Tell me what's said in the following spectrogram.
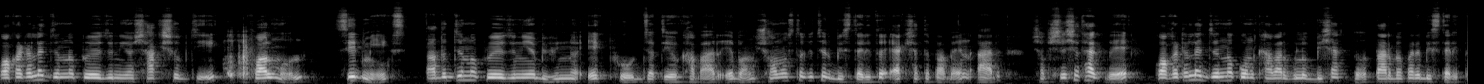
ককাটেলের জন্য প্রয়োজনীয় শাকসবজি, ফলমূল সিড মিক্স তাদের জন্য প্রয়োজনীয় বিভিন্ন এগ ফুড জাতীয় খাবার এবং সমস্ত কিছুর বিস্তারিত একসাথে পাবেন। আর সব শেষে থাকবে ককাটালের জন্য কোন খাবারগুলো বিষাক্ত তার ব্যাপারে বিস্তারিত।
